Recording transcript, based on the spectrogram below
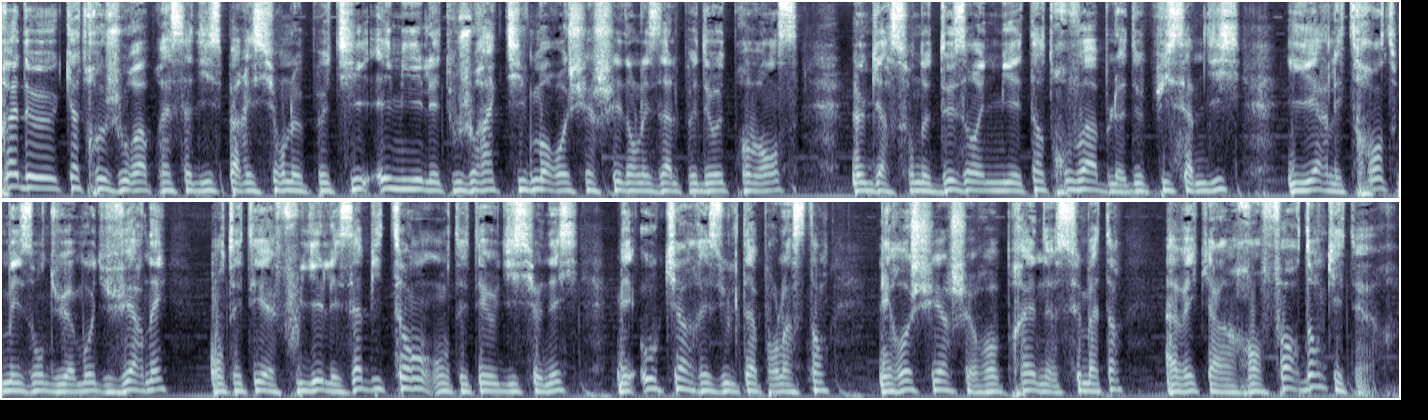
Près de quatre jours après sa disparition, le petit Émile est toujours activement recherché dans les Alpes des Hautes-Provence. Le garçon de deux ans et demi est introuvable depuis samedi. Hier, les 30 maisons du hameau du Vernet ont été fouillés, les habitants ont été auditionnés, mais aucun résultat pour l'instant. Les recherches reprennent ce matin avec un renfort d'enquêteurs.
